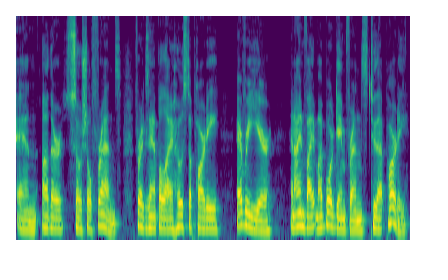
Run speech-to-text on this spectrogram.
and other social friends. For example, I host a party every year and I invite my board game friends to that party.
